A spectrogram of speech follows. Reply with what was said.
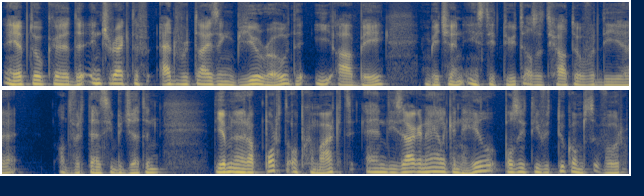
En je hebt ook uh, de Interactive Advertising Bureau, de IAB, een beetje een instituut als het gaat over die uh, advertentiebudgetten. Die hebben een rapport opgemaakt en die zagen eigenlijk een heel positieve toekomst voor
